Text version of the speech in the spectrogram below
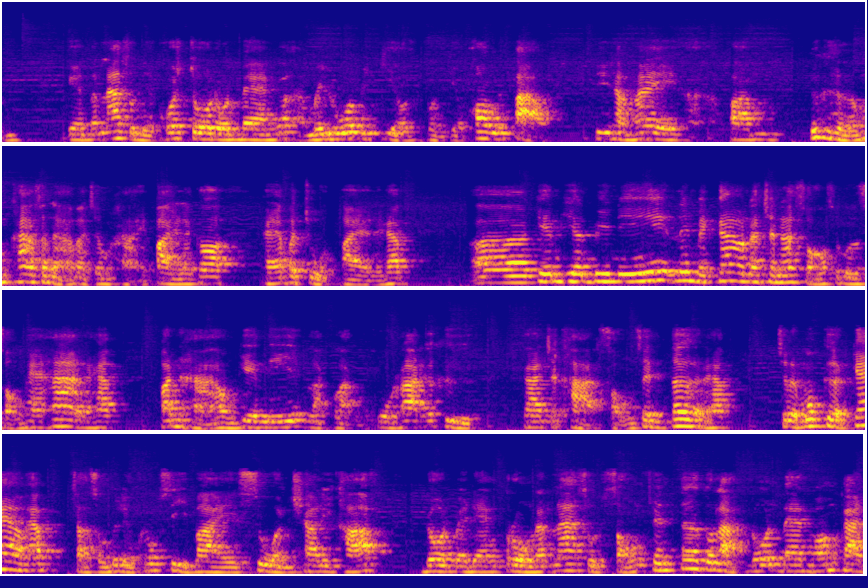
1-0 เกมนัดล่าสุดเนี่ยโค้ชโจโดนแบนก็ไม่รู้ว่ามีเกี่ยวส่วนเกี่ยวข้องหรือเปล่า ที่ทำให้ความฮึกเหิมข้างสนามอาจจะหายไป แล้วก็แพ้ประจวบไปนะครับ เกมเยือนปีนี้เล่นไป9นัดชนะ2เสมอ2แพ้5นะครับ ปัญหาของเกมนี้หลักๆโคราชก็คือ การจะขาด 2 เซนเตอร์นะครับ เฉลิมพงษ์ เกิดแก้วครับสะสมใบเหลืองครบ4ใบ ส่วนชาร์ลีคลัฟโดนใบแดงตรงนัดล่าสุด 2 เซนเตอร์ตัวหลักโดนแบนพร้อมกัน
